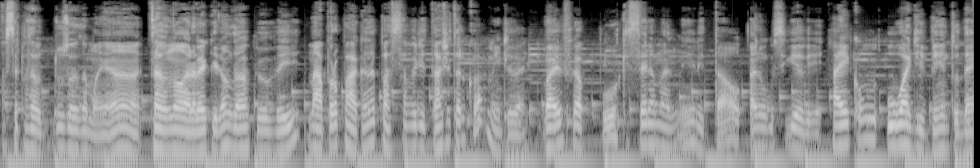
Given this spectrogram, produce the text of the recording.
você passava duas horas da manhã, tava numa hora que não dava pra eu ver, mas a propaganda passava de tarde tranquilamente, velho. Vai ficar, pô, que série maneira e tal, aí não conseguia ver. Aí com o advento da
